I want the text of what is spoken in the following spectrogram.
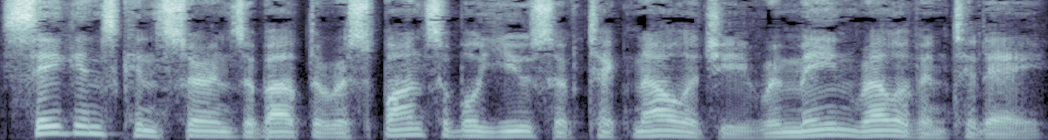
Sagan's concerns about the responsible use of technology remain relevant today,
